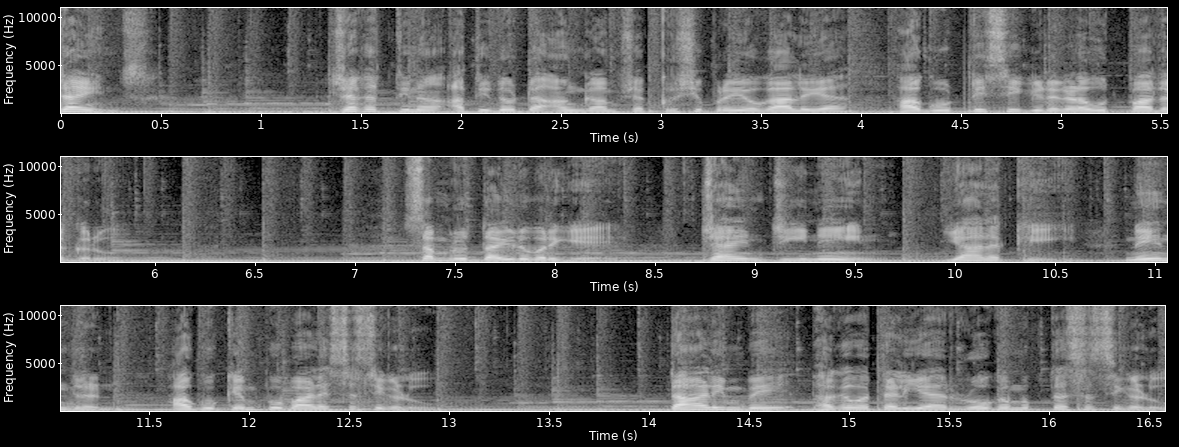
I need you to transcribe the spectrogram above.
ಜೈನ್ಸ್, ಜಗತ್ತಿನ ಅತಿದೊಡ್ಡ ಅಂಗಾಂಶ ಕೃಷಿ ಪ್ರಯೋಗಾಲಯ ಹಾಗೂ ಟಿಸಿ ಗಿಡಗಳ ಉತ್ಪಾದಕರು. ಸಮೃದ್ಧ ಇಳುವರಿಗೆ ಜೈನ್ ಜಿ ನೇನ್ ಯಾಲಕ್ಕಿ, ನೇಂದ್ರನ್ ಹಾಗೂ ಕೆಂಪು ಬಾಳೆ ಸಸಿಗಳು. ದಾಳಿಂಬೆ, ಭಗವತಳಿಯ ರೋಗಮುಕ್ತ ಸಸಿಗಳು.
